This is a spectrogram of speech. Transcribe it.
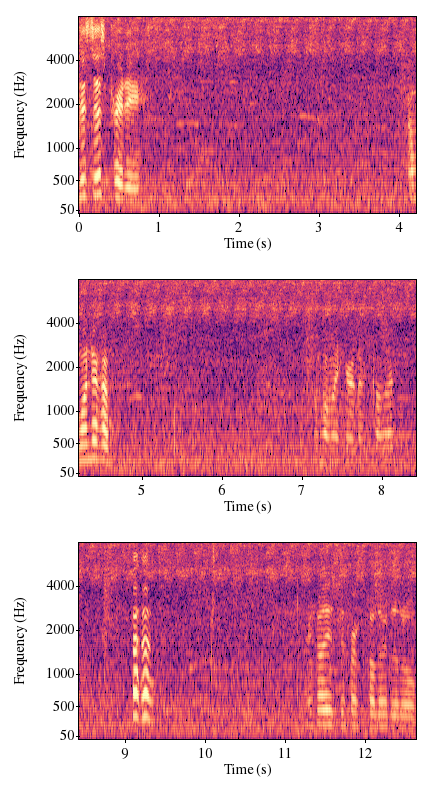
This is pretty. I wonder how. I want my hair that color. I got these different colored little.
